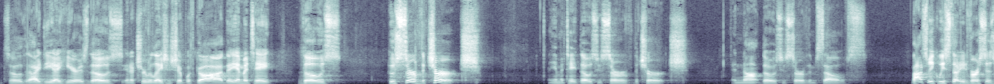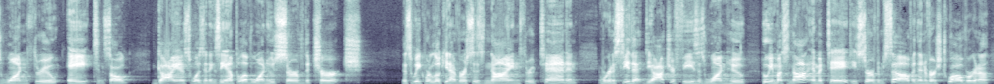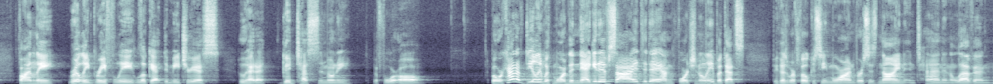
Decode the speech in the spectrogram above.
So the idea here is those in a true relationship with God, they imitate those who serve the church. They imitate those who serve the church and not those who serve themselves. Last week we studied verses 1 through 8 and saw Gaius was an example of one who served the church. This week we're looking at verses 9 through 10, and, and we're going to see that Diotrephes is one who, who he must not imitate. He served himself. And then in verse 12, we're going to finally, really briefly, look at Demetrius, who had a good testimony before all. But we're kind of dealing with more of the negative side today, unfortunately, but that's because we're focusing more on verses 9 and 10 and 11.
